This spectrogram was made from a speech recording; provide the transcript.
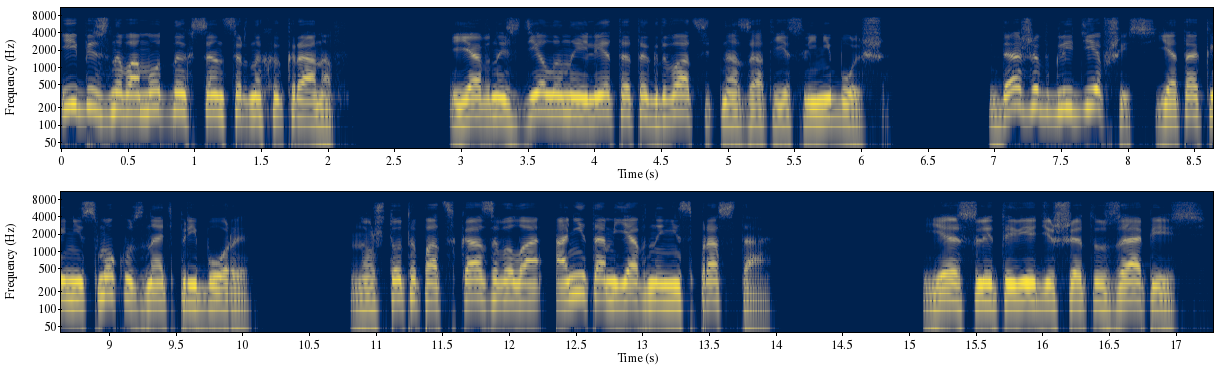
и без новомодных сенсорных экранов, явно сделанные лет это к 20 назад, если не больше. Даже вглядевшись, я так и не смог узнать приборы. Но что-то подсказывало, они там явно неспроста. «Если ты видишь эту запись,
